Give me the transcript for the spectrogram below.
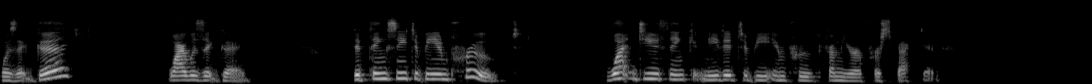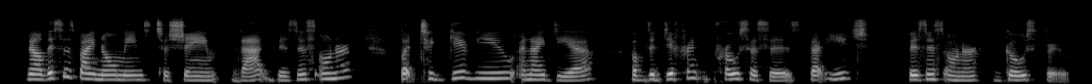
Was it good? Why was it good? Did things need to be improved? What do you think needed to be improved from your perspective? Now, this is by no means to shame that business owner, but to give you an idea of the different processes that each business owner goes through.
